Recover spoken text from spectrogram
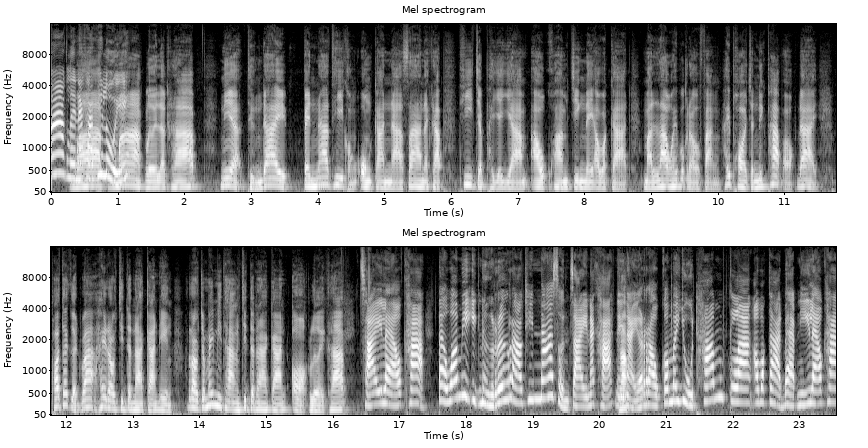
มากๆเลยนะคะ พี่หลุยมากเลยละครับ เนี่ยถึงได้เป็นหน้าที่ขององค์การนาซานะครับ ที่จะพยายามเอาความจริงในอวกาศ มาเล่าให้พวกเราฟัง ให้พอจะนึกภาพออกได้ เพราะถ้าเกิดว่าให้เราจินตนาการเอง เราจะไม่มีทางจินตนาการออกเลยครับใช่แล้วค่ะ แต่ว่ามีอีกหนึ่งเรื่องราวที่น่าสนใจนะคะครับไหนๆเราก็มาอยู่ท่ามกลางอวกาศแบบนี้แล้วค่ะ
